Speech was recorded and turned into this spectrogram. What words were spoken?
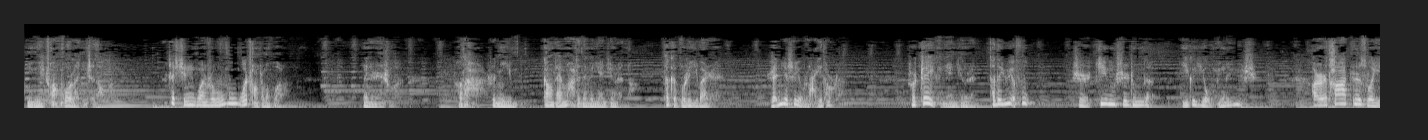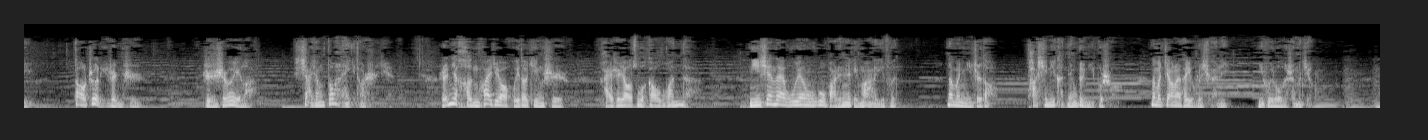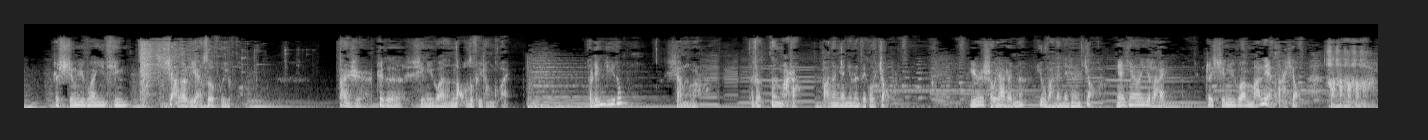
你你闯祸了，你知道吗？这刑狱官说，我我闯什么祸了？那个人说：“老大，说你刚才骂的那个年轻人呐，他可不是一般人，人家是有来头的。说这个年轻人，他的岳父是京师中的一个有名的御史，而他之所以到这里任职，只是为了下乡锻炼一段时间。人家很快就要回到京师，还是要做高官的。你现在无缘无故把人家给骂了一顿，那么你知道？”他心里肯定对你不爽，那么将来他有了权利，你会落个什么结果？这刑狱官一听，吓得脸色灰红。但是这个刑狱官呢脑子非常快，他灵机一动，想了个办法。他说：“那马上把那年轻人再给我叫过来。”于是手下人呢又把那年轻人叫过来。年轻人一来，这刑狱官满脸大笑，哈哈哈哈哈！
